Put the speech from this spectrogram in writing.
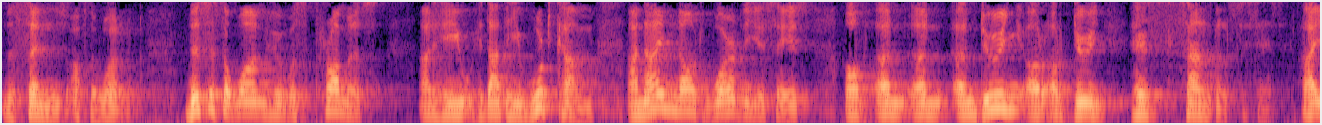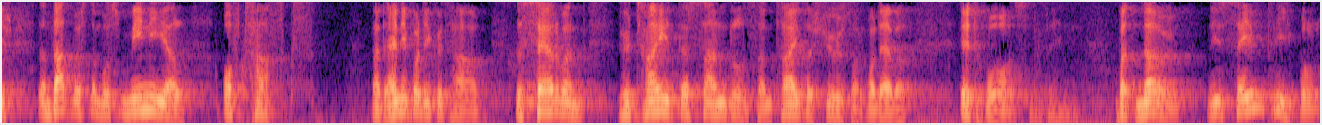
the sins of the world. This is the one who was promised and he, that he would come. And I'm not worthy, he says, of undoing un, un or, or doing his sandals, he says. I, and that was the most menial of tasks that anybody could have. The servant who tied their sandals and tied their shoes or whatever it was. But now, these same people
